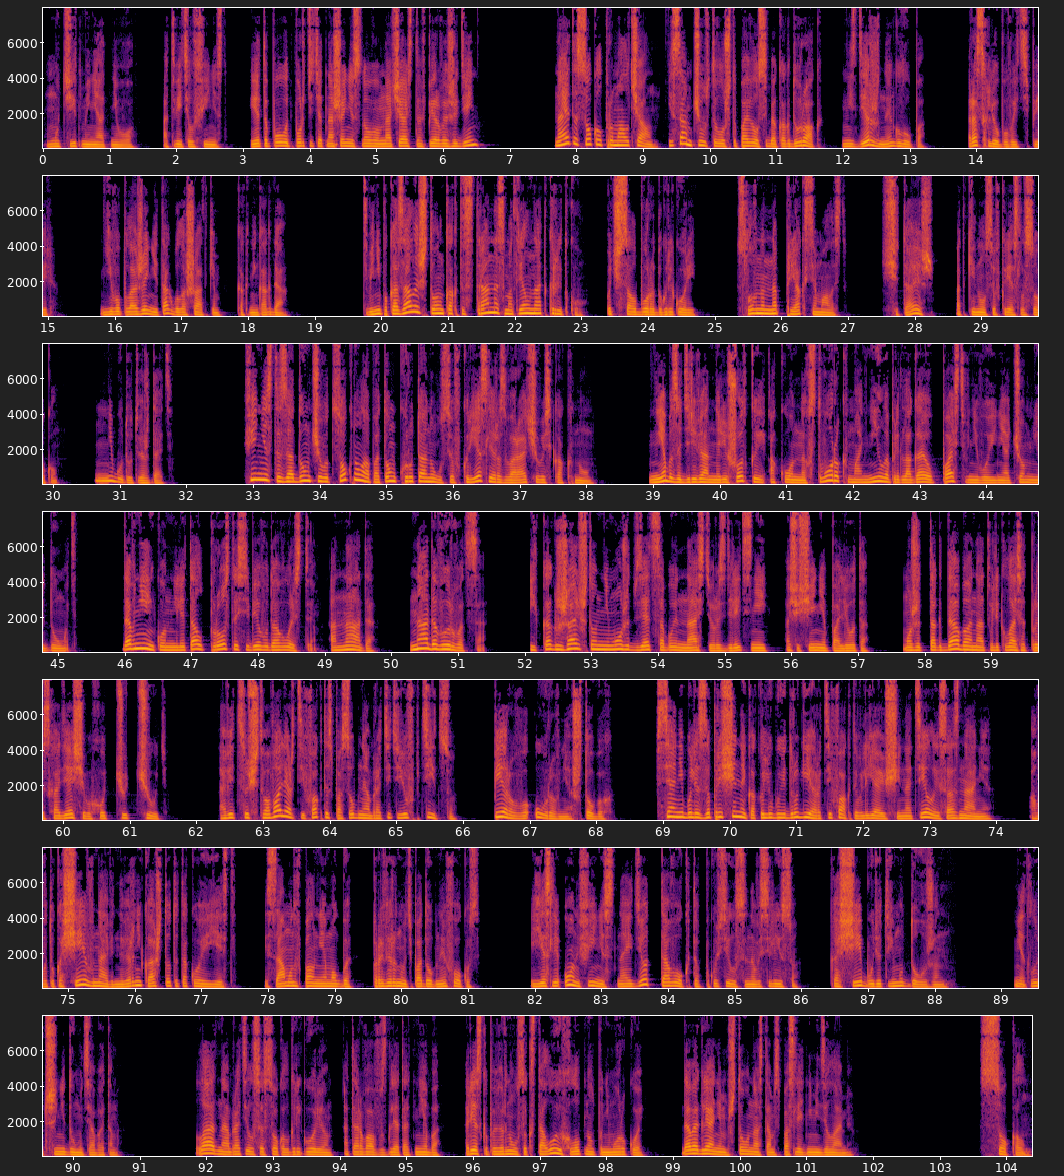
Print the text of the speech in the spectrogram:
«Мутит меня от него», — ответил Финист. И это повод портить отношения с новым начальством в первый же день? На это Сокол промолчал и сам чувствовал, что повел себя как дурак, несдержанно и глупо. Расхлебывай теперь. Его положение и так было шатким, как никогда. «Тебе не показалось, что он как-то странно смотрел на открытку?» — почесал бороду Григорий. Словно напрягся малость. «Считаешь?» — откинулся в кресло сокол. «Не буду утверждать». Финист задумчиво цокнул, а потом крутанулся в кресле, разворачиваясь к окну. Небо за деревянной решеткой оконных створок манило, предлагая упасть в него и ни о чем не думать. Давненько он не летал просто себе в удовольствие, а надо, надо вырваться. И как жаль, что он не может взять с собой Настю, разделить с ней ощущение полета. Может, тогда бы она отвлеклась от происходящего хоть чуть-чуть. А ведь существовали артефакты, способные обратить ее в птицу. Первого уровня, чтоб их. Все они были запрещены, как и любые другие артефакты, влияющие на тело и сознание. А вот у Кощея в Нави наверняка что-то такое есть. И сам он вполне мог бы провернуть подобный фокус. И если он, Финист, найдет того, кто покусился на Василису, Кощей будет ему должен. Нет, лучше не думать об этом. «Ладно», — обратился сокол Григорию, оторвав взгляд от неба, резко повернулся к столу и хлопнул по нему рукой. «Давай глянем, что у нас там с последними делами». Сокол.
